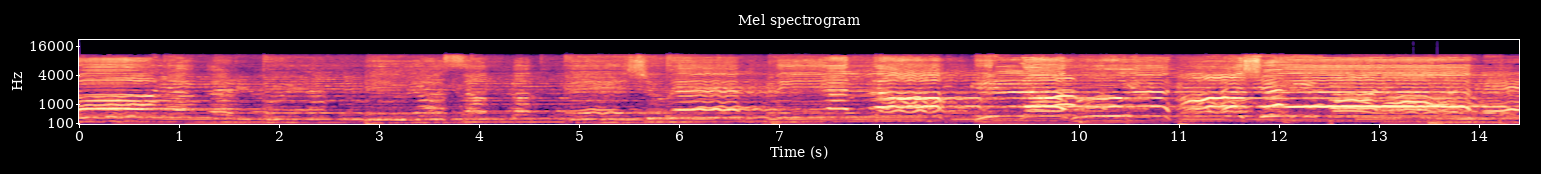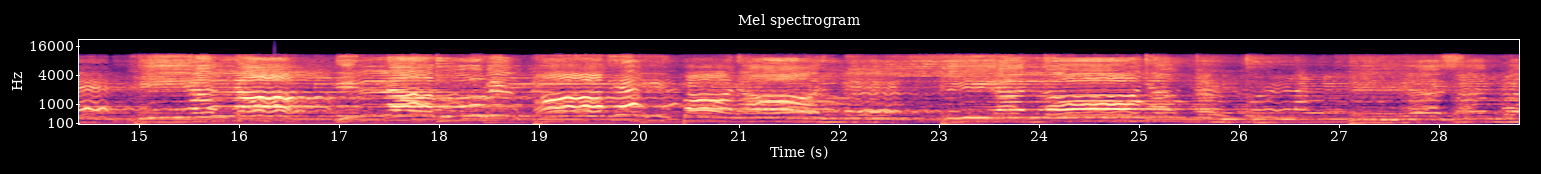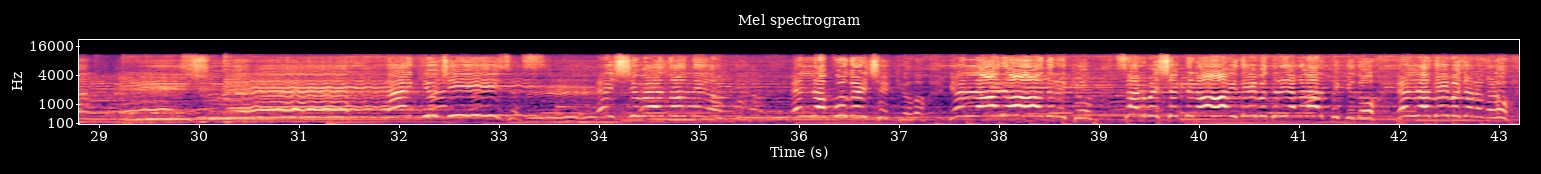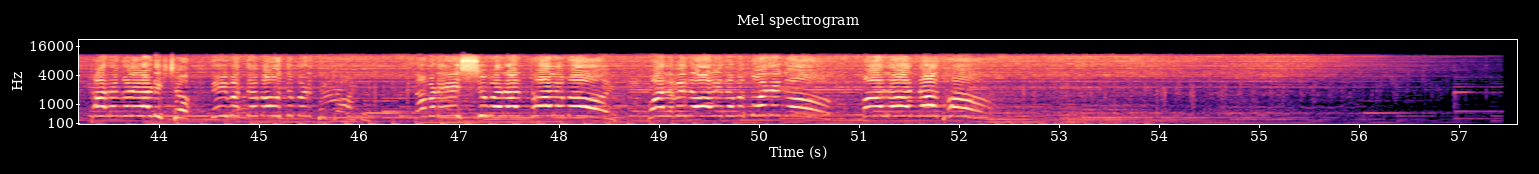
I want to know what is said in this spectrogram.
പുകഴ്ചയ്ക്കും എല്ലാ ആദരിക്കും സർവശക്തനായി ദൈവത്തിന് ഞങ്ങൾ അർപ്പിക്കുന്നു. എല്ലാ ദൈവജനങ്ങളും കരങ്ങളെ അടിച്ചു ദൈവത്തെ ബൗദ്ധപ്പെടുത്തിക്കാട്ട് നമ്മുടെ യേശു വരാൻ കാലമായി. വരവിനായി നമുക്ക് ഒരുങ്ങാം.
